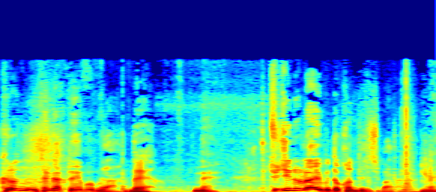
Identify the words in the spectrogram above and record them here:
그런 생각도 해봅니다. 네. 네. 주진우 라이브도 건들지 마라. 네.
